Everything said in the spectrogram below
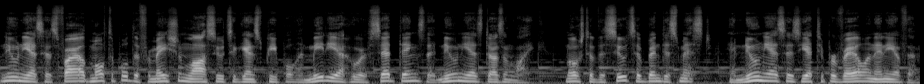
Nunes has filed multiple defamation lawsuits against people and media who have said things that Nunes doesn't like. Most of the suits have been dismissed, and Nunes has yet to prevail in any of them.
